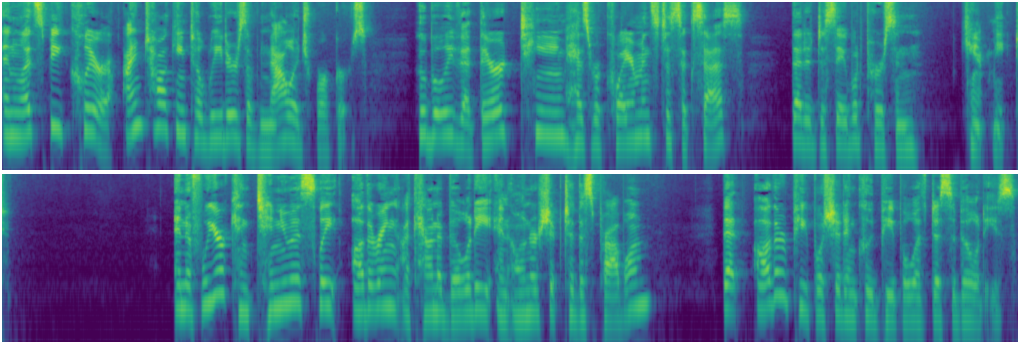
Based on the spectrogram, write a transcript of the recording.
And let's be clear I'm talking to leaders of knowledge workers who believe that their team has requirements to success that a disabled person can't meet. And if we are continuously othering accountability and ownership to this problem, that other people should include people with disabilities,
